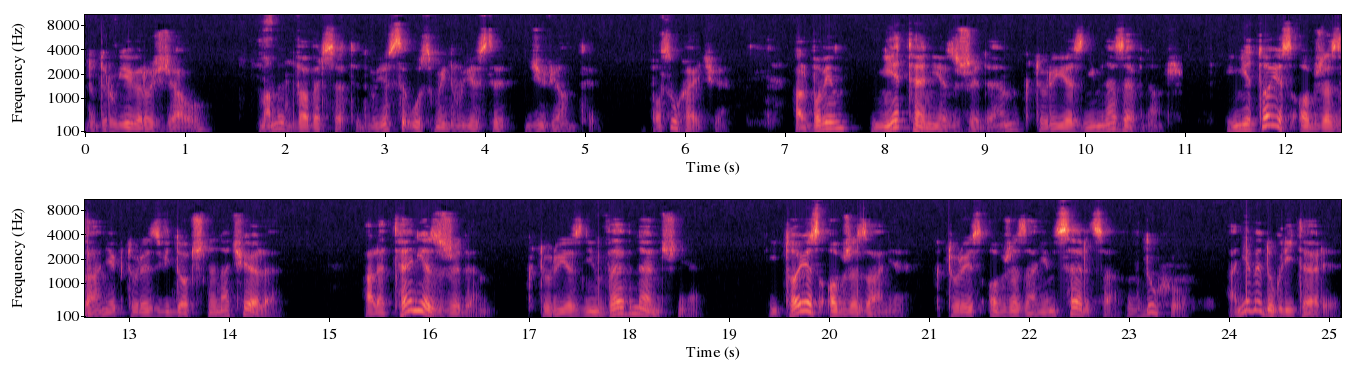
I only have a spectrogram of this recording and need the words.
do drugiego rozdziału. Mamy dwa wersety, 28 i 29. Posłuchajcie. Albowiem nie ten jest Żydem, który jest z nim na zewnątrz. I nie to jest obrzezanie, które jest widoczne na ciele, ale ten jest Żydem, który jest z nim wewnętrznie. I to jest obrzezanie, które jest obrzezaniem serca, w duchu, a nie według litery.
